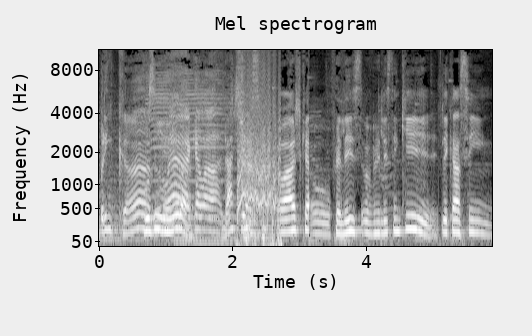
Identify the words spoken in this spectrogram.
brincando. Não Cozinheira. é aquela... Gatinho. Eu acho que o Feliz, o Feliz tem que explicar assim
